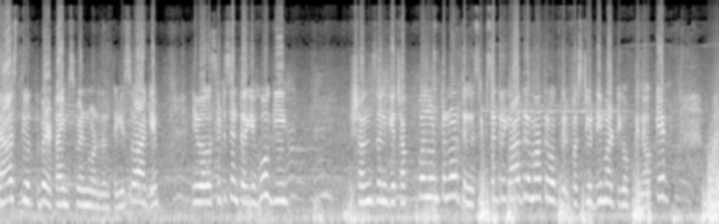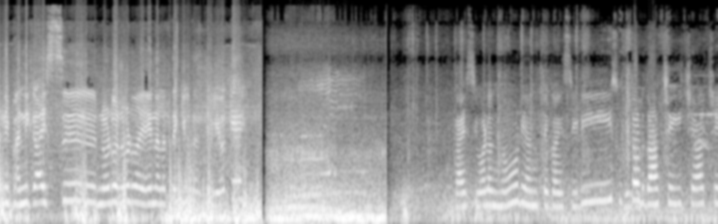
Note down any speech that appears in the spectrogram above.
ಜಾಸ್ತಿ ಹೊತ್ತು ಬೇಡ ಟೈಮ್ ಸ್ಪೆಂಡ್ ಮಾಡೋದು ಅಂತೇಳಿ ಸೊ ಹಾಗೆ, ಇವಾಗ ಸಿಟಿ ಸೆಂಟರ್ಗೆ ಹೋಗಿ ಶನ್ಸನ್ಗೆ ಚಪ್ಪಲ್ ಉಂಟು ನೋಡ್ತೇನೆ. ಸಿಟಿ ಸೆಂಟರ್ಗೆ ಆದರೆ ಮಾತ್ರ ಹೋಗ್ತೇನೆ. ಫಸ್ಟಿಗೆ ಡಿ ಮಾರ್ಟಿಗೆ ಹೋಗ್ತೇನೆ ಓಕೆ ಬನ್ನಿ ಬನ್ನಿ ಗಾಯ್ಸ್ ನೋಡುವ ನೋಡುವ ಏನೆಲ್ಲ ತೆಗಿಯೋದು ಅಂತೇಳಿ ಓಕೆ ಗಾಯ್ಸ್ ಇವಳನ್ನು ನೋಡಿ ಅಂತೆ ಗಾಯ್ಸ್ ಇಡೀ ಸುತ್ತಾಡುದು ಆಚೆ, ಈಚೆ, ಆಚೆ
